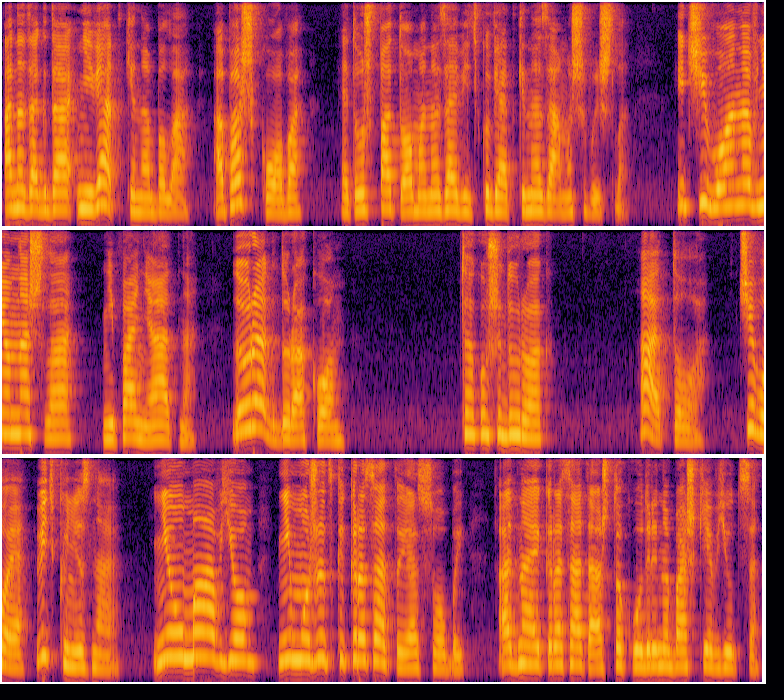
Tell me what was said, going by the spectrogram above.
она тогда не Вяткина была, а Пашкова. Это уж потом она за Витьку Вяткина замуж вышла. И чего она в нем нашла, непонятно. Дурак дураком. Так уж и дурак. А то. Чего я, Витьку не знаю. Ни ума вьем, ни мужицкой красоты особой. Одна и красота, что кудри на башке вьются.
